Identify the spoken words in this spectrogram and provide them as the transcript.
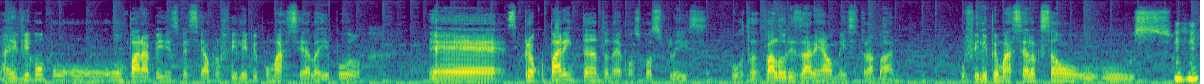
Aí fica um, um, um parabéns especial pro Felipe e pro Marcelo aí por é, se preocuparem tanto né, com os cosplays, por valorizarem realmente esse trabalho. O Felipe e o Marcelo que são os uhum.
